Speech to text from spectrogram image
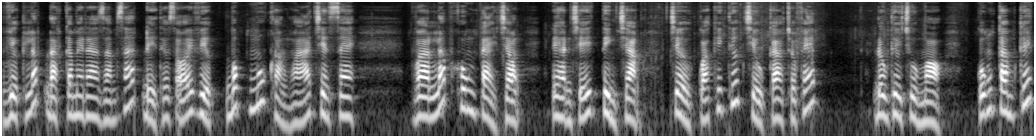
việc lắp đặt camera giám sát để theo dõi việc bốc múc hàng hóa trên xe và lắp khung tải trọng để hạn chế tình trạng chở quá kích thước chiều cao cho phép. Đồng thời chủ mỏ cũng cam kết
